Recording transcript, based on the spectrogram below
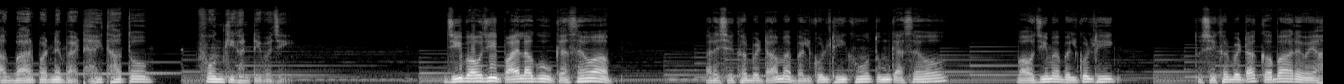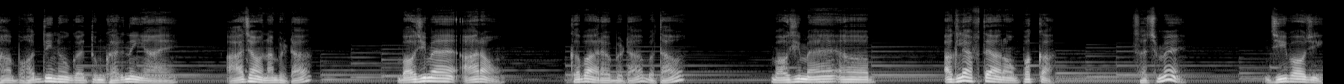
अखबार पढ़ने बैठा ही था तो फ़ोन की घंटी बजी। जी बाबू जी पाए लागू, कैसे हो आप? अरे शेखर बेटा, मैं बिल्कुल ठीक हूँ, तुम कैसे हो? बाबूजी, मैं बिल्कुल ठीक तो शेखर बेटा कब आ रहे हो यहाँ? बहुत दिन हो गए तुम घर नहीं आए। आ जाओ ना बेटा। बाबूजी मैं आ रहा हूँ। कब आ रहे हो बेटा? बताओ। बाबूजी मैं आ, अगले हफ़्ते आ रहा हूँ पक्का। सच में? जी बाबूजी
